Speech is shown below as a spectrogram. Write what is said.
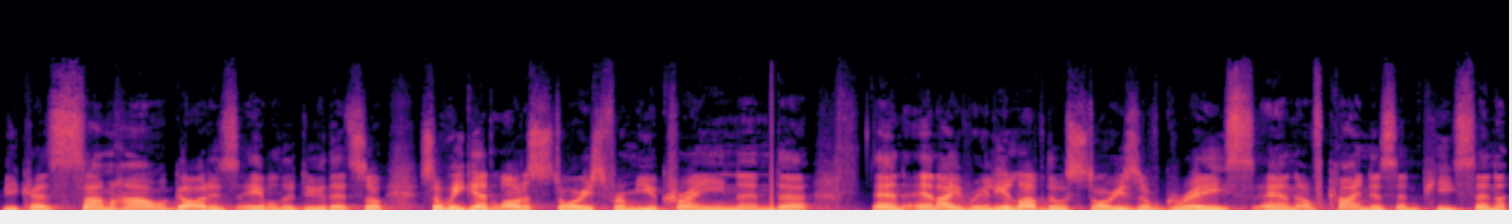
because somehow God is able to do that. So, so we get a lot of stories from Ukraine, and uh, and, and I really love those stories of grace and of kindness and peace. And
